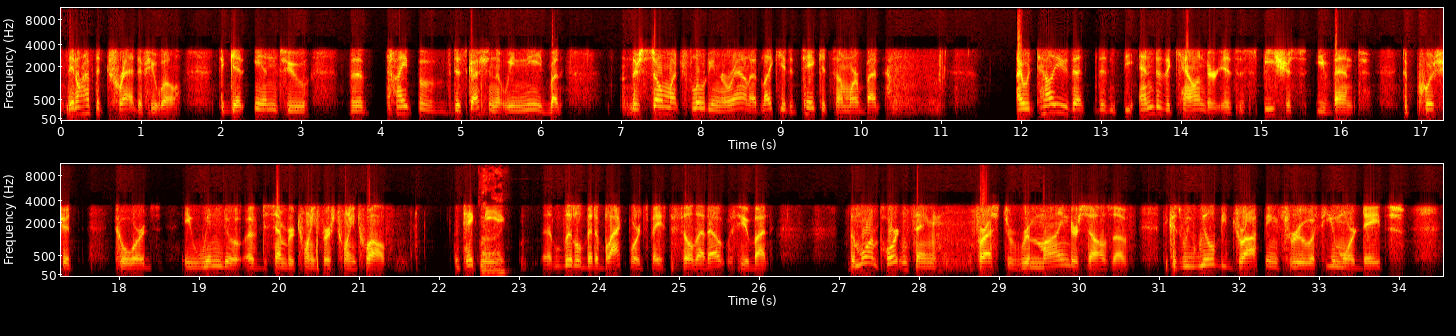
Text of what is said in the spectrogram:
they don't have the tread, if you will, to get into the type of discussion that we need. But there's so much floating around. I'd like you to take it somewhere, but I would tell you that the, the end of the calendar is a specious event to push it towards a window of December 21st, 2012. It would take me a little bit of blackboard space to fill that out with you, but the more important thing for us to remind ourselves of, because we will be dropping through a few more dates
